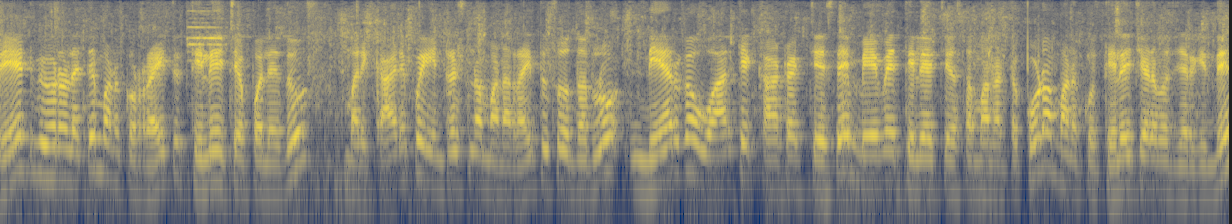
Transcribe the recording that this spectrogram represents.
రేట్ వివరాలు అయితే మనకు రైతు తెలియచెప్పలేదు. మరి కాడిపై ఇంట్రెస్ట్ ఉన్న మన రైతు సోదరులు నేరుగా వారికే కాంటాక్ట్ చేస్తే మేమే తెలియజేస్తామన్నట్టు కూడా మనకు తెలియచేయడం జరిగింది.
